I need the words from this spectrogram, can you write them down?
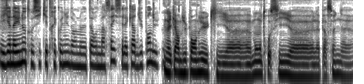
Et il y en a une autre aussi qui est très connue dans le tarot de Marseille, c'est la carte du pendu. La carte du pendu qui euh, montre aussi euh, la personne euh,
